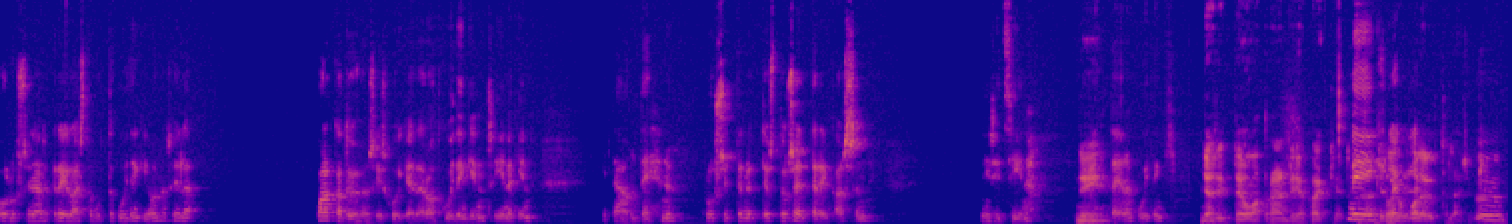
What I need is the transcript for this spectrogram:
ollut sinänsä erilaista, mutta kuitenkin onhan siellä palkkatyöhön siis huikeat erot kuitenkin siinäkin, mitä on tehnyt. Plus sitten nyt jos on Centerin kanssa, niin, niin sitten siinä Niin, kuitenkin. ja sitten oma brändi ja kaikki, että Niin, kyllä, on kyllä. paljon yhtäläisyyksiä. Mm.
